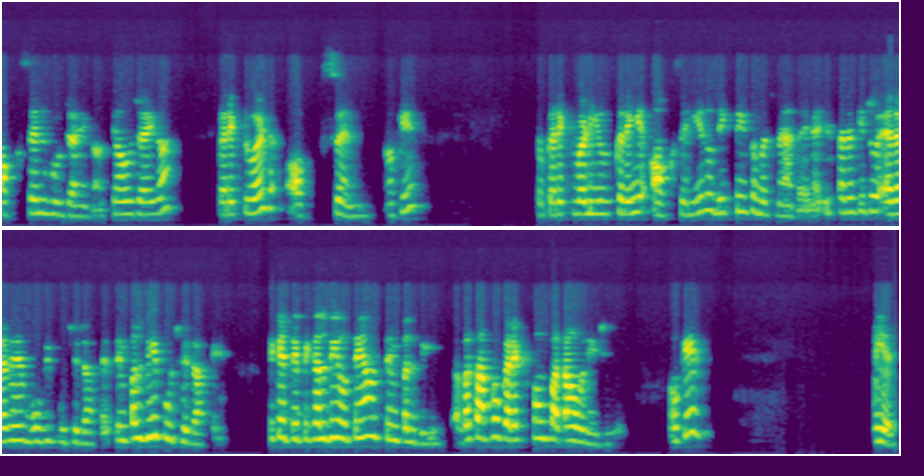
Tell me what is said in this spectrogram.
ऑक्सन हो जाएगा। क्या हो जाएगा? करेक्ट वर्ड ऑक्सन ओके तो करेक्ट वर्ड यूज़ करेंगे ऑक्सन ये तो देखते ही समझ में आ जाएगा। इस तरह के जो एरर है, वो भी पूछे जाते हैं। सिंपल भी पूछे जाते हैं। ठीक है टिपिकल भी होते हैं और सिंपल भी। बस आपको करेक्ट फॉर्म पता होनी चाहिए okay yes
